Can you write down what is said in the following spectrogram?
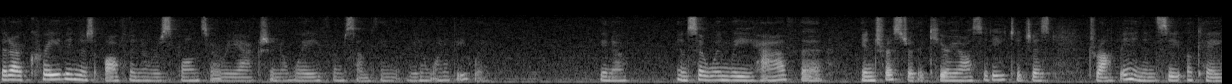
that our craving is often a response or reaction away from something that we don't want to be with. You know? And so when we have the interest or the curiosity to just drop in and see, okay,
